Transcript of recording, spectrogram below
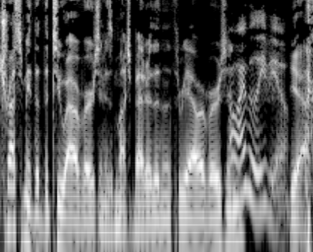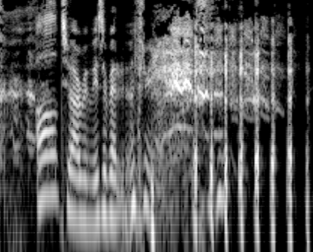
trust me that the two hour version is much better than the three hour version. oh, I believe you. yeah. All two hour movies are better than three hours.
